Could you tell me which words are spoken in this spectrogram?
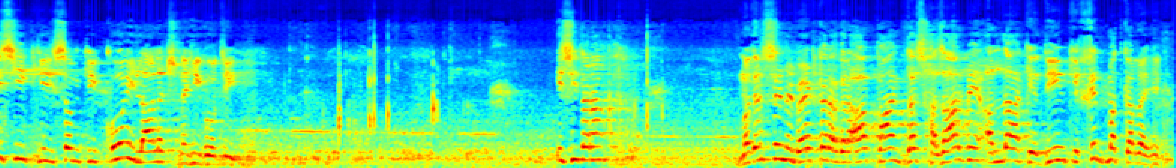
किसी किस्म की कोई लालच नहीं होती। इसी तरह मदरसे में बैठकर अगर आप पाँच दस हज़ार में अल्लाह के दीन की खिदमत कर रहे हैं,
